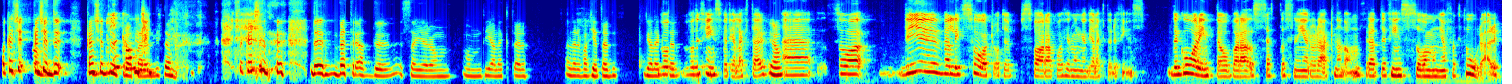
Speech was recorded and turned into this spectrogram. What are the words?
Och kanske, mm. kanske du, kanske du pratar lite om... Så kanske det, det, är bättre att du säger om, om dialekter. Eller vad heter dialekter? Vad, vad det finns för dialekter. Ja. Uh, så det är ju väldigt svårt att typ svara på hur många dialekter det finns det går inte att bara sätta sig ner och räkna dem för att det finns så många faktorer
